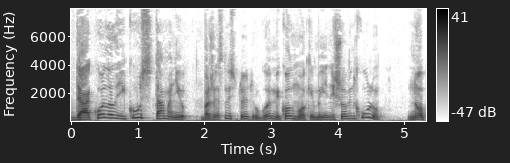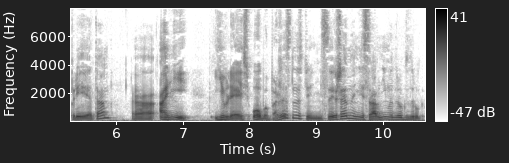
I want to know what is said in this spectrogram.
Да, колал и кус, там они божественность, то и другое. Микол Моким и Шовин Хулу. Но при этом э, они, являясь оба божественностью, совершенно несравнимы друг с другом.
